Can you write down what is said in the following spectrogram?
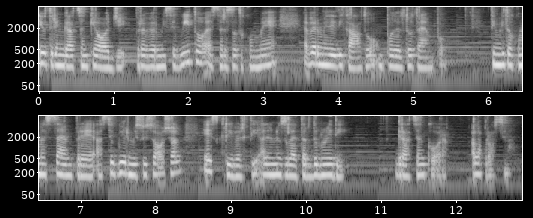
Io ti ringrazio anche oggi per avermi seguito, essere stato con me e avermi dedicato un po' del tuo tempo. Ti invito come sempre a seguirmi sui social e iscriverti alle newsletter del lunedì. Grazie ancora, alla prossima!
